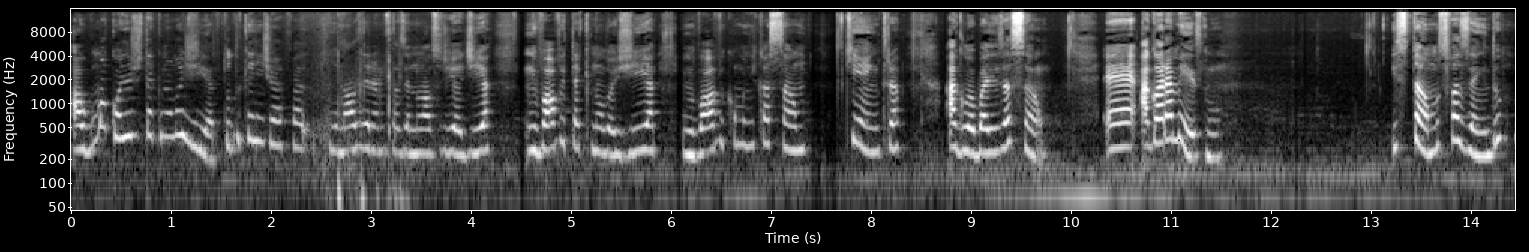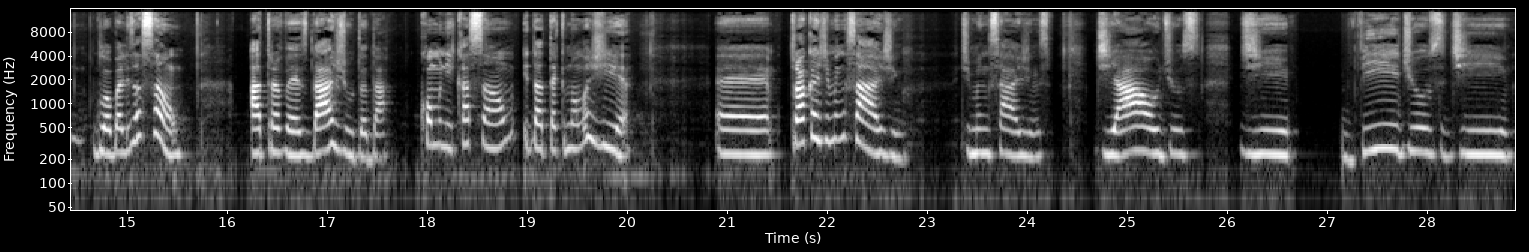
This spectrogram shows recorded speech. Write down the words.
alguma coisa de tecnologia. Tudo que a gente vai que nós iremos fazer no nosso dia a dia envolve tecnologia, envolve comunicação, que entra a globalização. É, agora mesmo, estamos fazendo globalização através da ajuda da comunicação e da tecnologia. É, troca de mensagem, de mensagens, de áudios, de vídeos, de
